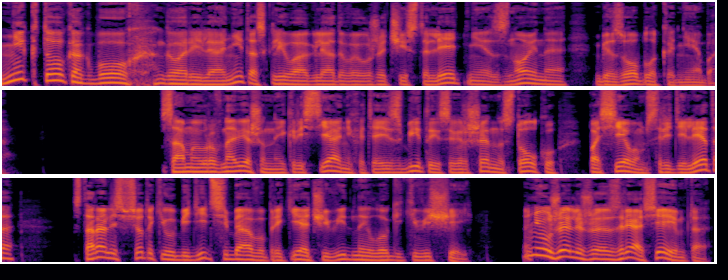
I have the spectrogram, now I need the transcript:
«Никто как Бог», — говорили они, тоскливо оглядывая уже чисто летнее, знойное, без облака небо. Самые уравновешенные крестьяне, хотя избитые совершенно с толку посевом среди лета, старались все-таки убедить себя, вопреки очевидной логике вещей. Неужели же зря сеем-то?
